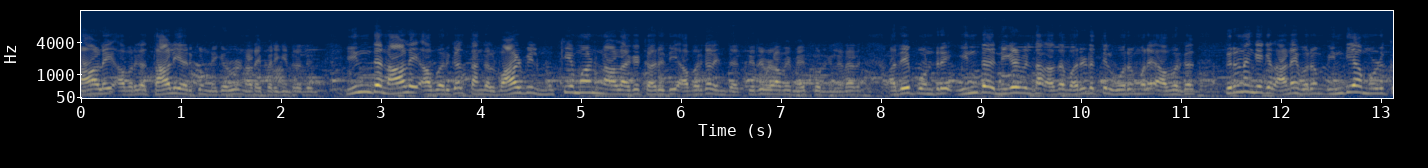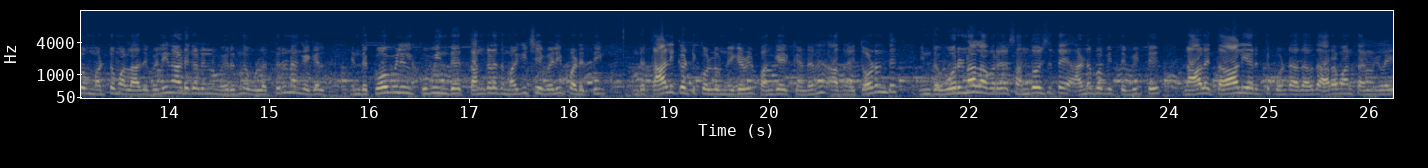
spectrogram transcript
நான் நாளை அவர்கள் தாலி அறுக்கும் நிகழ்வு நடைபெறுகின்றது. இந்த நாளை அவர்கள் தங்கள் வாழ்வில் முக்கியமான நாளாக கருதி அவர்கள் இந்த திருவிழாவை மேற்கொள்கின்றனர். அதே போன்று இந்த நிகழ்வில் தான் அதாவது வருடத்தில் ஒரு முறை அவர்கள் திருநங்கைகள் அனைவரும் இந்தியா முழுக்க மட்டுமல்லாது வெளிநாடுகளிலும் இருந்து உள்ள திருநங்கைகள் இந்த கோவிலில் குவிந்து தங்களது மகிழ்ச்சியை வெளிப்படுத்தி இந்த தாலி கட்டிக்கொள்ளும் நிகழ்வில் பங்கேற்கின்றனர். அதனைத் தொடர்ந்து இந்த ஒரு நாள் அவர்கள் சந்தோஷத்தை அனுபவித்து விட்டு நாளை தாலி அறுத்து கொண்டு அதாவது அரவான் தங்களை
